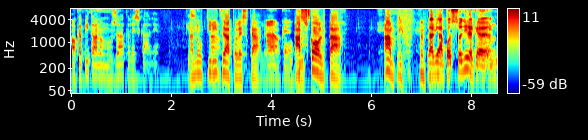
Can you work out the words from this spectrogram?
ho capito, hanno usato le scale. Che Hanno si- utilizzato le scale. Ah, ok. Ascolta, amplifa. Raga, posso dire che mm,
